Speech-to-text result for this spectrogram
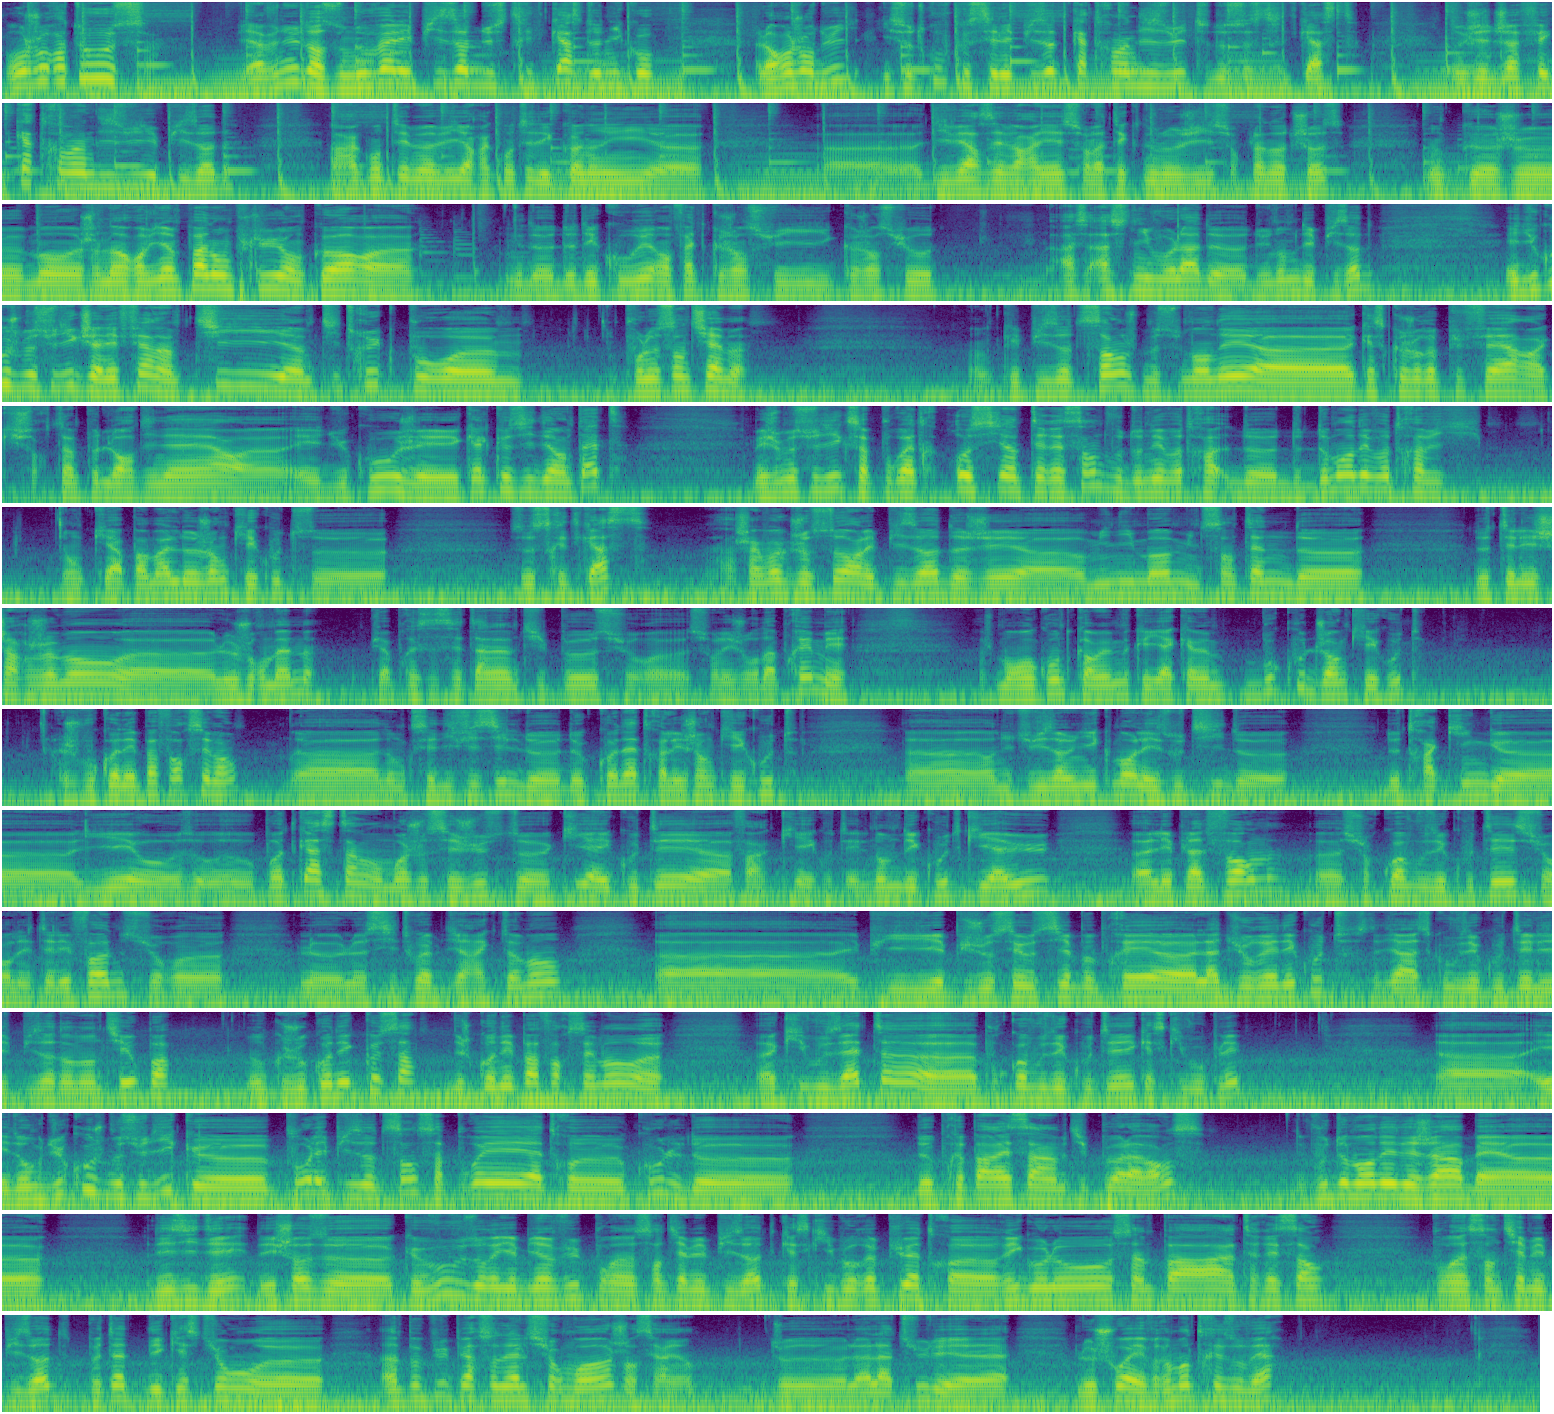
Bonjour à tous Bienvenue dans un nouvel épisode du Streetcast de Nico. Alors aujourd'hui, il se trouve que c'est l'épisode 98 de ce Streetcast. Donc j'ai déjà fait 98 épisodes à raconter ma vie, à raconter des conneries euh, euh, diverses et variées sur la technologie, sur plein d'autres choses. Donc euh, je bon, n'en reviens pas non plus encore de, découvrir en fait que j'en suis, que j'en suis à, ce niveau-là du nombre d'épisodes. Et du coup je me suis dit que j'allais faire un petit, truc pour le centième. Donc l'épisode 100, je me suis demandé euh, qu'est-ce que j'aurais pu faire euh, qui sortait un peu de l'ordinaire. Euh, et du coup, j'ai quelques idées en tête. Mais je me suis dit que ça pourrait être aussi intéressant de vous donner votre, de, demander votre avis. Donc il y a pas mal de gens qui écoutent ce, streetcast. À chaque fois que je sors l'épisode, j'ai au minimum une centaine de, téléchargements le jour même. Puis après, ça s'étale un petit peu sur les jours d'après. Mais je me rends compte quand même qu'il y a quand même beaucoup de gens qui écoutent. Je vous connais pas forcément, euh, donc c'est difficile de, connaître les gens qui écoutent euh, en utilisant uniquement les outils de, tracking euh, liés au, podcast. Hein. Moi je sais juste qui a écouté, enfin qui a écouté, le nombre d'écoutes qu'il y a eu, les plateformes, sur quoi vous écoutez, sur les téléphones, sur le, site web directement. et, puis, et puis je sais aussi à peu près la durée d'écoute, c'est-à-dire est-ce que vous écoutez l'épisode en entier ou pas. Donc je connais que ça. Je connais pas forcément qui vous êtes, pourquoi vous écoutez, qu'est-ce qui vous plaît. Euh, et donc du coup je me suis dit que pour l'épisode 100 ça pourrait être euh, cool de, préparer ça un petit peu à l'avance. Vous demandez déjà ben, euh, des idées, des choses que vous, vous auriez bien vu pour un centième épisode. Qu'est-ce qui aurait pu être rigolo, sympa, intéressant pour un centième épisode? Peut-être des questions un peu plus personnelles sur moi, j'en sais rien. là là-dessus le choix est vraiment très ouvert.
